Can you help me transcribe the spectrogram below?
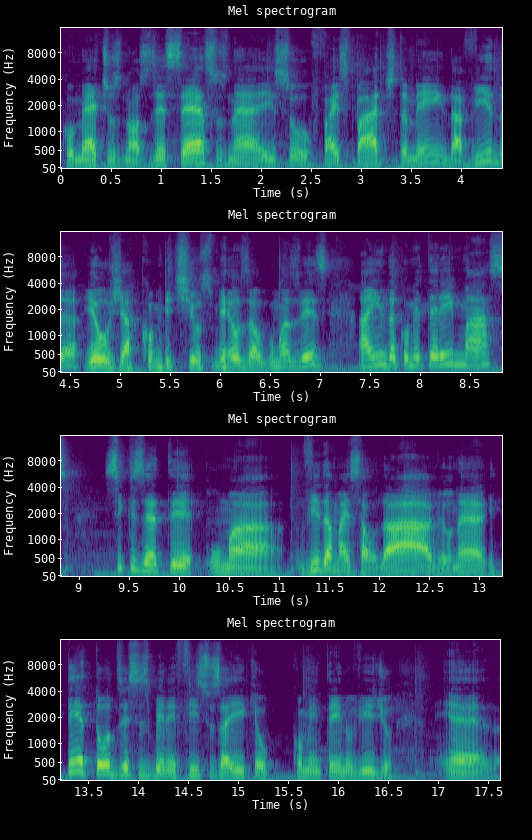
comete os nossos excessos, né? Isso faz parte também da vida. Eu já cometi os meus algumas vezes, ainda cometerei, mas se quiser ter uma vida mais saudável, né? E ter todos esses benefícios aí que eu comentei no vídeo é,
